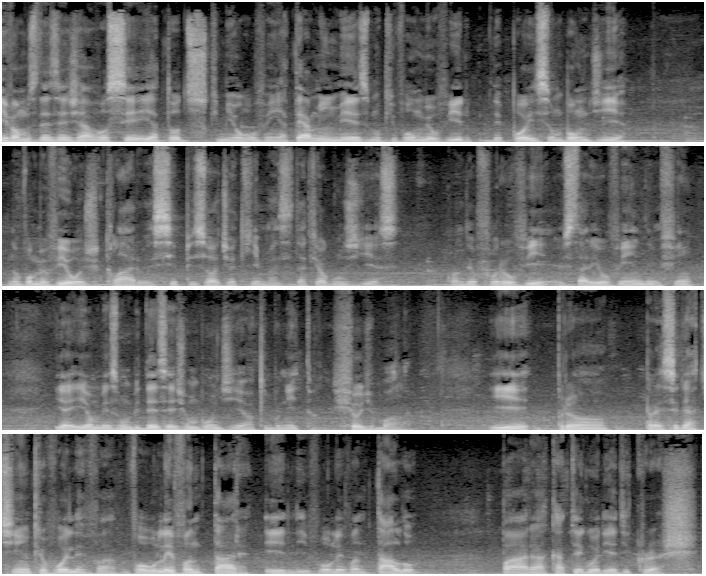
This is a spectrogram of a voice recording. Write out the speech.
e vamos desejar a você e a todos que me ouvem, até a mim mesmo que vou me ouvir depois, um bom dia. Não vou me ouvir hoje, claro, esse episódio aqui, mas daqui a alguns dias, quando eu for ouvir, eu estarei ouvindo, enfim. E aí eu mesmo me desejo um bom dia, ó, que bonito, show de bola. E para esse gatinho que eu vou levar, vou levantar ele, vou levantá-lo para a categoria de crush.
